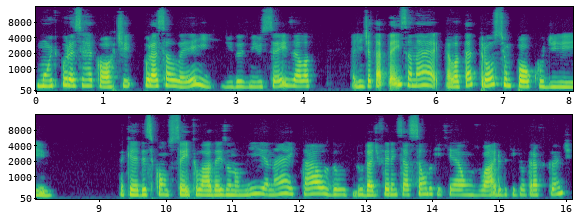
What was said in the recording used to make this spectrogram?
muito por esse recorte, por essa lei de 2006, ela a gente até pensa, né, ela até trouxe um pouco de desse conceito lá da isonomia, né, e tal, do, do, da diferenciação do que, que é um usuário, do que, que é o traficante,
